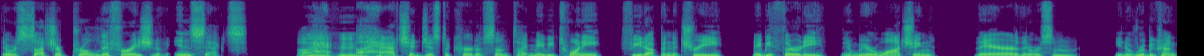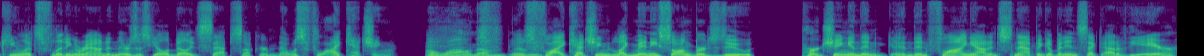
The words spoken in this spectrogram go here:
There was such a proliferation of insects. Uh, Mhm. a hatch had just occurred of some type, maybe 20 feet up in the tree, maybe 30, and we were watching there. There were some, you know, ruby crown kinglets flitting around, and there's this yellow-bellied sapsucker that was fly catching. Oh wow. That would It was neat. fly catching, like many songbirds do, perching and then and then flying out and snapping up an insect out of the air.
